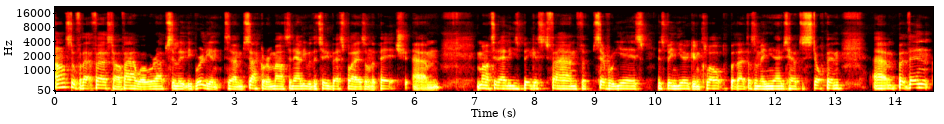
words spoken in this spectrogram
Arsenal for that first half hour were absolutely brilliant. Um, Saka and Martinelli were the two best players on the pitch. Um, Martinelli's biggest fan for several years has been Jurgen Klopp, but that doesn't mean he knows how to stop him. Um, but then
